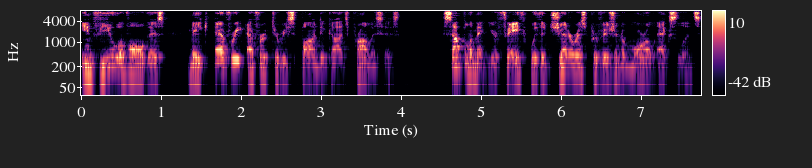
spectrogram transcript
In view of all this, make every effort to respond to God's promises. Supplement your faith with a generous provision of moral excellence,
